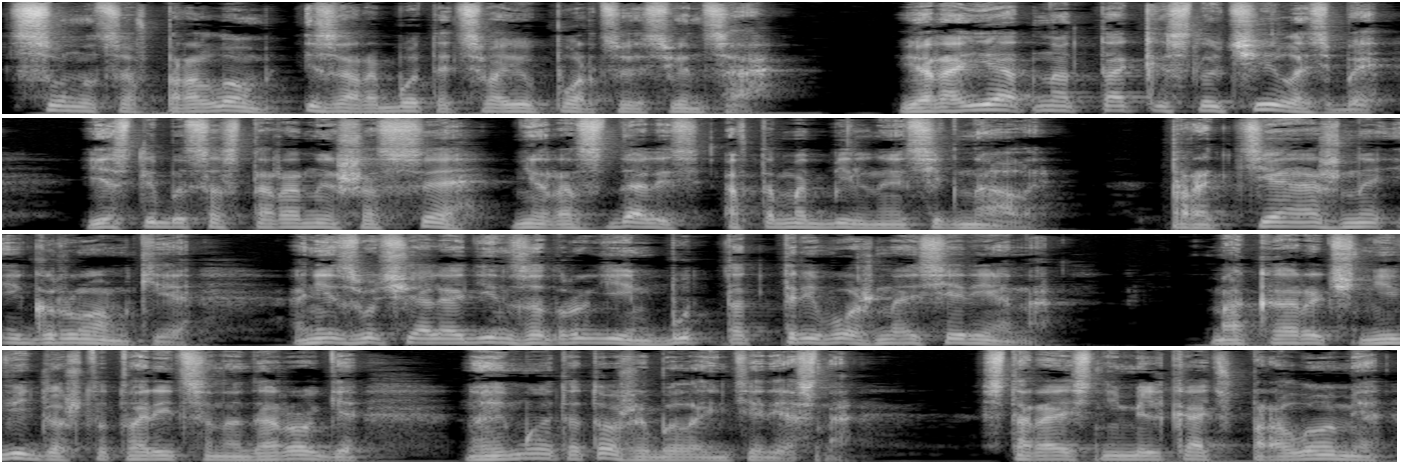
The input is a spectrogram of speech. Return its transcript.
сунуться в пролом и заработать свою порцию свинца. Вероятно, так и случилось бы, если бы со стороны шоссе не раздались автомобильные сигналы. Протяжные и громкие. Они звучали один за другим, будто тревожная сирена. Макарыч не видел, что творится на дороге, но ему это тоже было интересно. Стараясь не мелькать в проломе,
